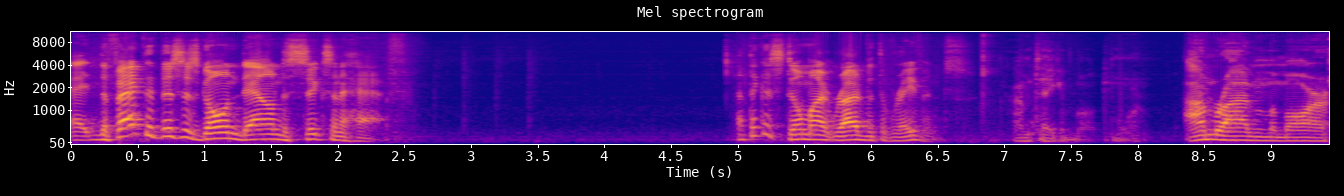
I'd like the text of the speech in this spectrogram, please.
uh, the fact that this has gone down to six and a half, I think I still might ride with the Ravens. I'm taking Baltimore. I'm riding Lamar.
